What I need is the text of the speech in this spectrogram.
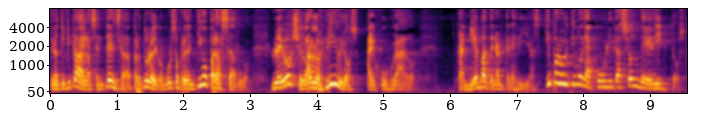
de notificada la sentencia de apertura del concurso preventivo para hacerlo. Luego, llevar los libros al juzgado también va a tener tres días. Y por último, la publicación de edictos.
